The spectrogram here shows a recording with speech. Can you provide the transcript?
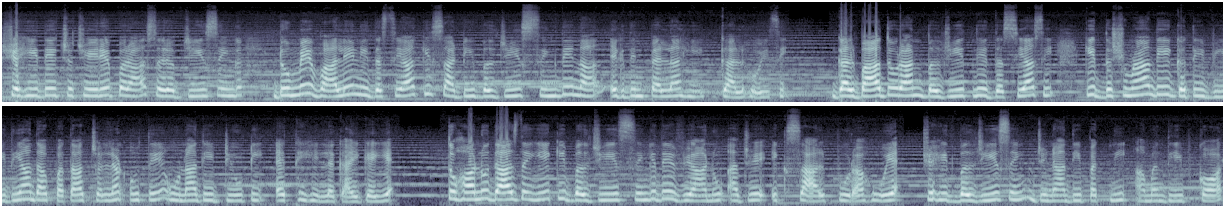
ਸ਼ਹੀਦ ਦੇ ਚਚੇਰੇ ਭਰਾ ਸਰਬਜੀਤ ਸਿੰਘ ਡੁੰਮੇ ਵਾਲੇ ਨੇ ਦੱਸਿਆ ਕਿ ਸਾਡੀ ਬਲਜੀਤ ਸਿੰਘ ਦੇ ਨਾਲ ਇੱਕ ਦਿਨ ਪਹਿਲਾਂ ਹੀ ਗੱਲ ਹੋਈ ਸੀ। ਗੱਲਬਾਤ ਦੌਰਾਨ ਬਲਜੀਤ ਨੇ ਦੱਸਿਆ ਸੀ ਕਿ ਦੁਸ਼ਮਣਾਂ ਦੀ ਗਤੀਵਿਧੀਆਂ ਦਾ ਪਤਾ ਚੱਲਣ ਉਤੇ ਉਹਨਾਂ ਦੀ ਡਿਊਟੀ ਇੱਥੇ ਹੀ ਲਗਾਈ ਗਈ ਹੈ। ਤੁਹਾਨੂੰ ਦੱਸ ਦਈਏ ਕਿ ਬਲਜੀਤ ਸਿੰਘ ਦੇ ਵਿਆਹ ਨੂੰ ਅਜੇ 1 ਸਾਲ ਪੂਰਾ ਹੋਇਆ ਸ਼ਹੀਦ ਬਲਜੀਤ ਸਿੰਘ, ਜਿਨ੍ਹਾਂ ਦੀ ਪਤਨੀ ਅਮਨਦੀਪ ਕੌਰ,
